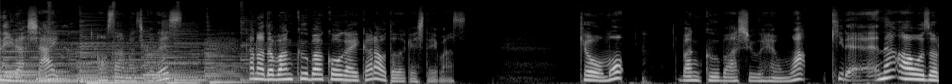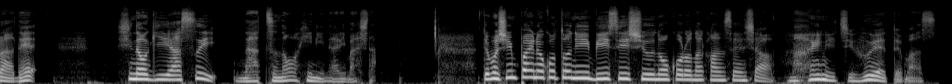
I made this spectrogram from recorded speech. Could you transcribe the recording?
にいらっしゃい。大沢まちこです。カナダバンクーバー郊外からお届けしています。今日もバンクーバー周辺は綺麗な青空でしのぎやすい夏の日になりました。でも心配なことに BC 州のコロナ感染者毎日増えてます。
